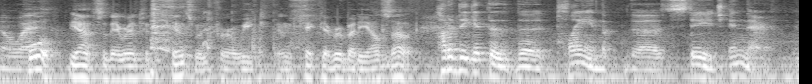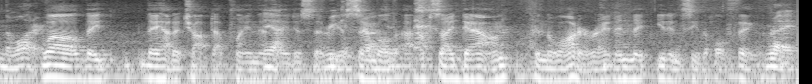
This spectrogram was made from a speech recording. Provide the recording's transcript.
No way. pool. Yeah, so they rented the Kinsmen for a week and kicked everybody else out. How did they get the, the plane, the, the stage in there, in the water? Well, they they had a chopped up plane that Yeah, they just uh, reassembled uh, upside down in the water, right? And they, you didn't see the whole thing right.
